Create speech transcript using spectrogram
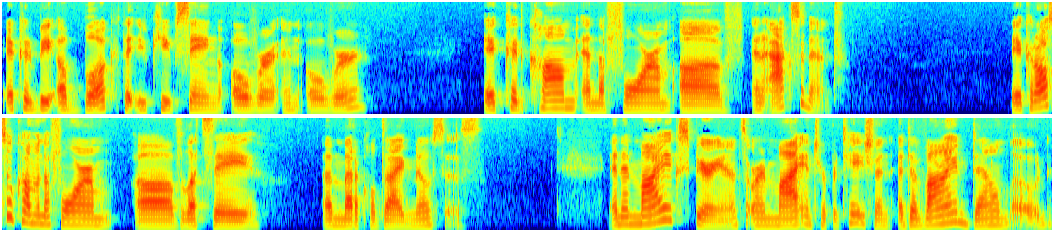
It could be a book that you keep seeing over and over. It could come in the form of an accident. It could also come in the form of, let's say, a medical diagnosis. And in my experience or in my interpretation, a divine download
